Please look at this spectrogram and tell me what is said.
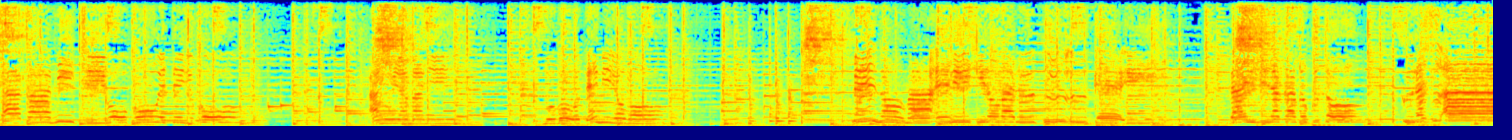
坂道を越えて行こう。あの山に登ってみよう。族と暮らす愛。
